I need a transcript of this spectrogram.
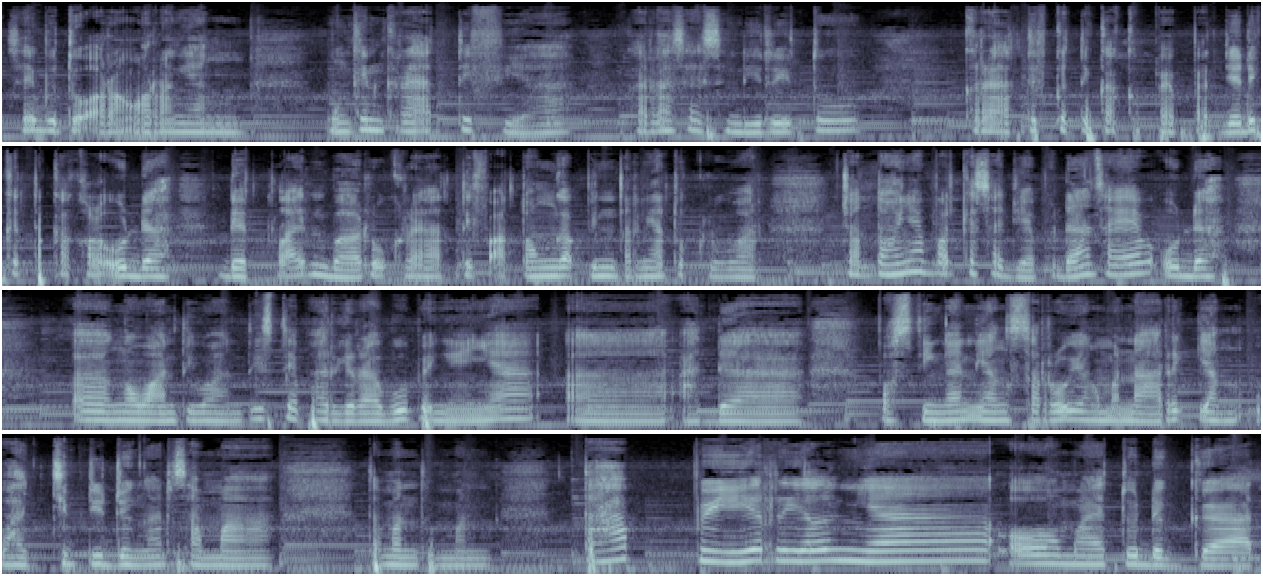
Saya butuh orang-orang yang mungkin kreatif ya karena saya sendiri itu kreatif ketika kepepet. Jadi ketika kalau udah deadline baru kreatif atau enggak pinternya tuh keluar. Contohnya podcast aja padahal saya udah uh, ngewanti-wanti setiap hari Rabu pengennya uh, ada postingan yang seru yang menarik yang wajib didengar sama teman-teman. Tapi realnya oh my to the god.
